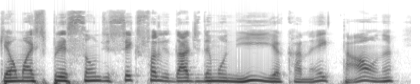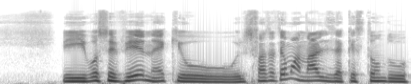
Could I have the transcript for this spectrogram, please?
Que é uma expressão de sexualidade demoníaca, né? E tal, né? E você vê, né, que o, eles fazem até uma análise a questão do,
